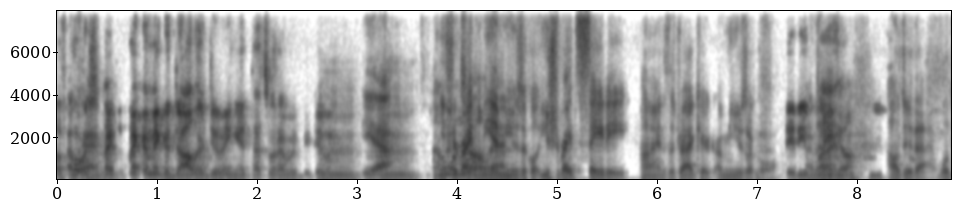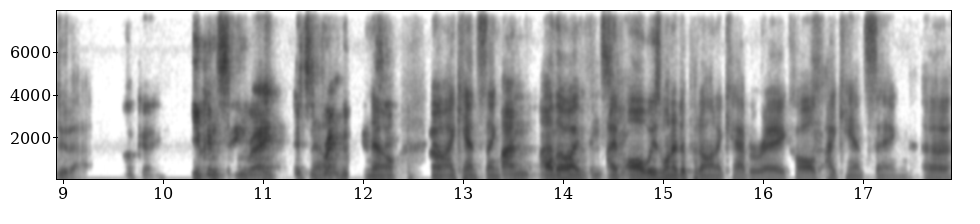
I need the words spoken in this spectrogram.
of course. Okay. If, I, if I can make a dollar doing it, that's what I would be doing. Mm, Yeah. mm. You Oh, should write wow. me a musical. You should write Sadie Pines, the drag character, a musical. Did he And There you. I'll do that. We'll do that. Okay. You can sing, right? It's No, Brent who can no, sing. no, Oh. I can't sing. I'm, I'm Although I've who can I've always wanted to put on a cabaret called I Can't Sing. Uh,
